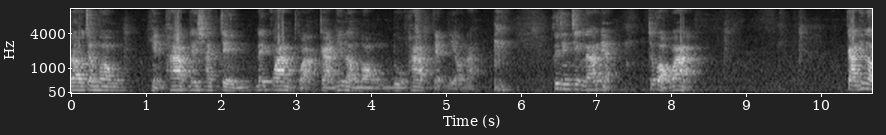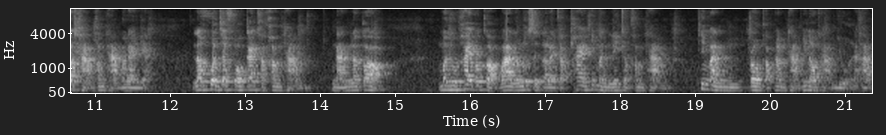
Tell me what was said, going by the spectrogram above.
เราจะมองเห็นภาพได้ชัดเจนได้กว้างกว่าการที่เรามองดูภาพอย่างเดียวนะ คือจริง ๆแล้วเนี่ยจะบอกว่า การที่เราถามคำถามอะไรเนี่ย เราควรจะโฟกัสกับคำถามนั้นแล้วก็ มาดูไพ่ประกอบว่าเรารู้สึกอะไรกับไพ่ที่มันลิงก์กับคำถาม ที่มันตรงกับคำถามที่เราถามอยู่นะครับ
